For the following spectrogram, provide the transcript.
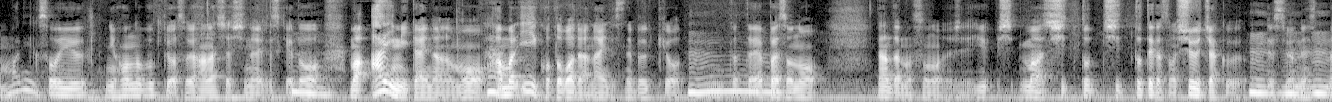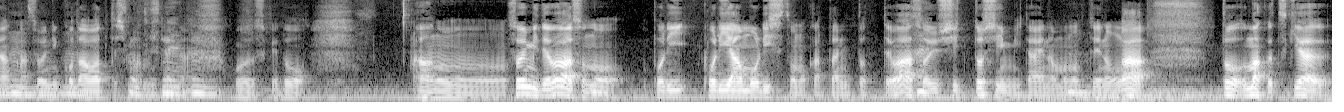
んまりそういう日本の仏教はそういう話はしないですけど、うん。まあ、愛みたいなのもはい。あんまりいい言葉ではないですね仏教うんだったらやっぱりその。なんだろうそのまあ嫉妬嫉妬っていうかその執着ですよね。うんうんうんうんなんかそれにこだわってしまうみたいなことですけど、あのーそういう意味ではその、ポリポリアモリストの方にとっては、い。そういう嫉妬心みたいなものっていうのが、とうまく付き合う、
